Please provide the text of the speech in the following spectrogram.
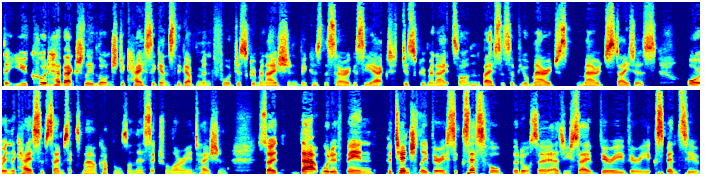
that you could have actually launched a case against the government for discrimination because the Surrogacy Act discriminates on the basis of your marriage, marriage status or in the case of same sex male couples on their sexual orientation. So that would have been potentially very successful, but also, as you say, very, very expensive.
